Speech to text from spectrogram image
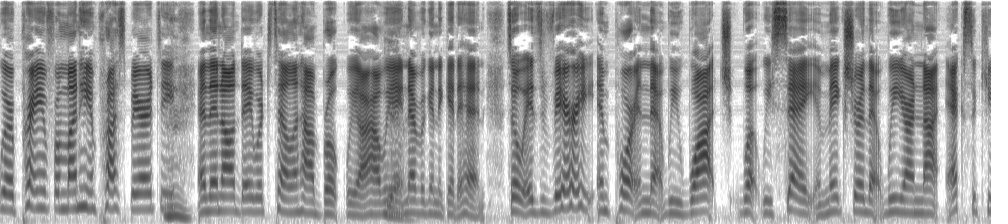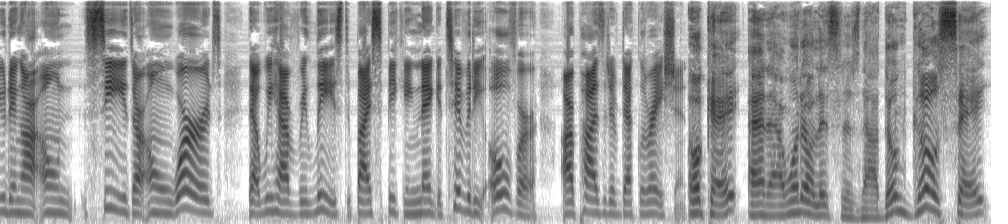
we're praying for money and prosperity, mm. and then all day we're telling how broke we are, how we yeah. ain't never going to get ahead. So it's very important that we watch what we say and make sure that we are not executing our own seeds, our own words that we have released by speaking negativity over our positive declaration. Okay, and I want our listeners now don't go say,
